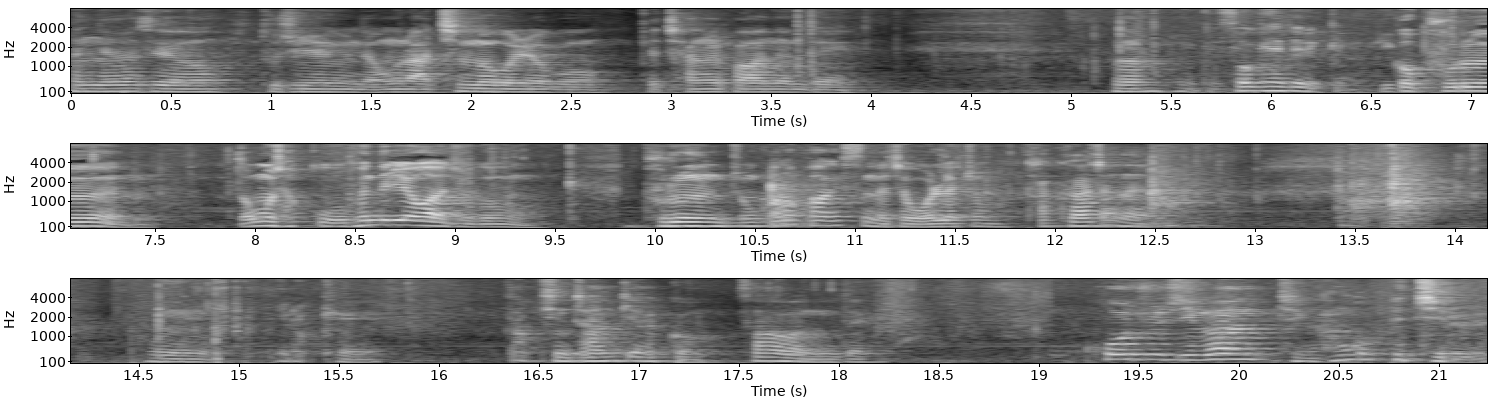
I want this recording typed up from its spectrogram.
안녕하세요. 도준형입니다. 오늘 아침 먹으려고 이렇게 장을 봐왔는데 어, 이렇게 소개해드릴게요. 이거 불은 너무 자꾸 흔들려가지고 불은 좀 꺼놓고 하겠습니다. 제가 원래 좀 다크하잖아요. 오늘 이렇게 딱 진짜 한 끼 할 거 사와봤는데 호주지만 제가 한국 패치를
